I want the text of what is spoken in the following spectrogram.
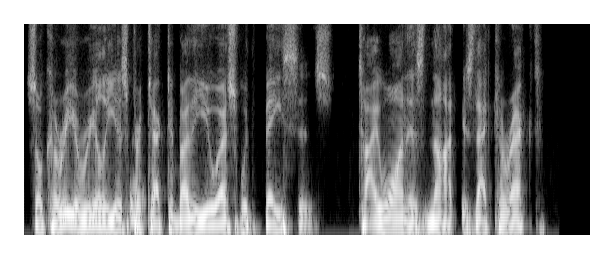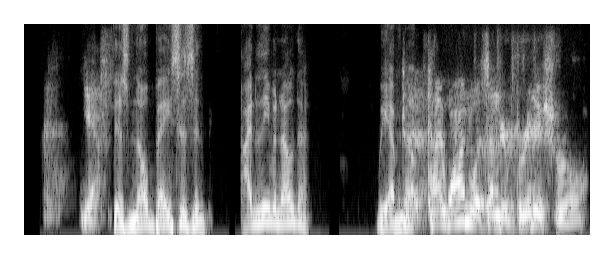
So Korea really is protected by the U.S. with bases. Taiwan is not. Is that correct? Yes. There's no bases in. I didn't even know that. We have no. Taiwan was under British rule.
